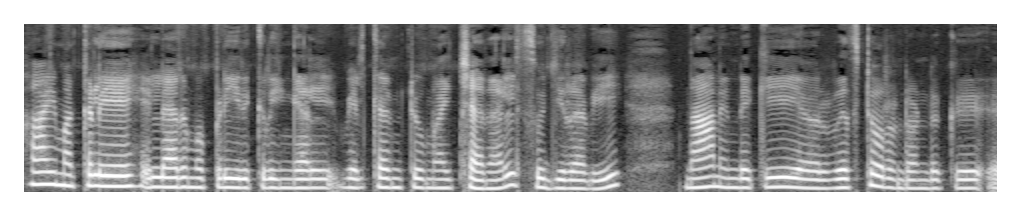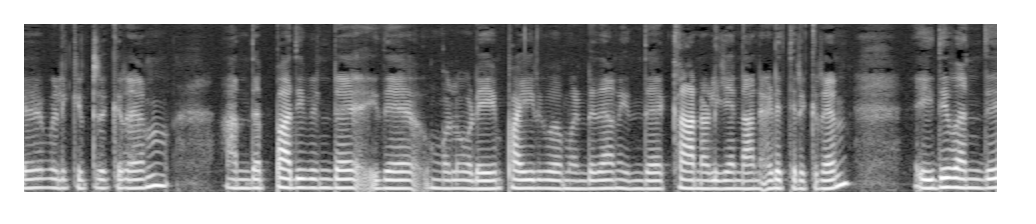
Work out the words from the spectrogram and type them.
ஹாய் மக்களே. எல்லோரும் எப்படி இருக்கிறீங்கள்? Welcome to my channel Suji Ravi நான் இன்றைக்கி ஒரு ரெஸ்டாரண்ட் ஒன்றுக்கு அஹ், அந்த பதிவிண்ட இதை உங்களோடையும் பயிர்வம் என்று தான் இந்த காணொளியை நான் எடுத்திருக்கிறேன். இது வந்து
